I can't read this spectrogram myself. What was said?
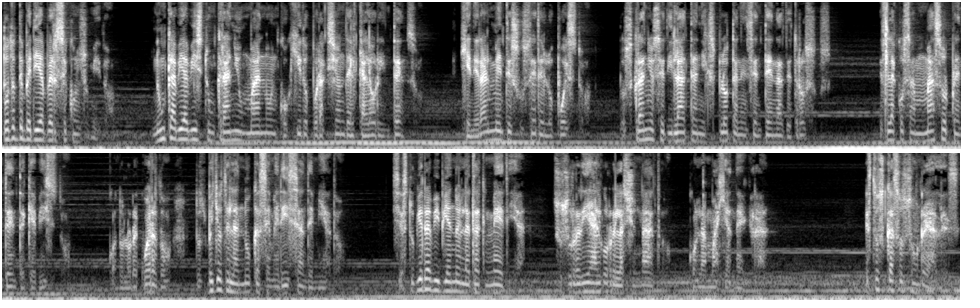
Todo debería haberse consumido. Nunca había visto un cráneo humano encogido por acción del calor intenso. Generalmente sucede lo opuesto. Los cráneos se dilatan y explotan en centenas de trozos. Es la cosa más sorprendente que he visto. Cuando lo recuerdo, los vellos de la nuca se me erizan de miedo. Si estuviera viviendo en la Edad Media, susurraría algo relacionado con la magia negra. Estos casos son reales.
